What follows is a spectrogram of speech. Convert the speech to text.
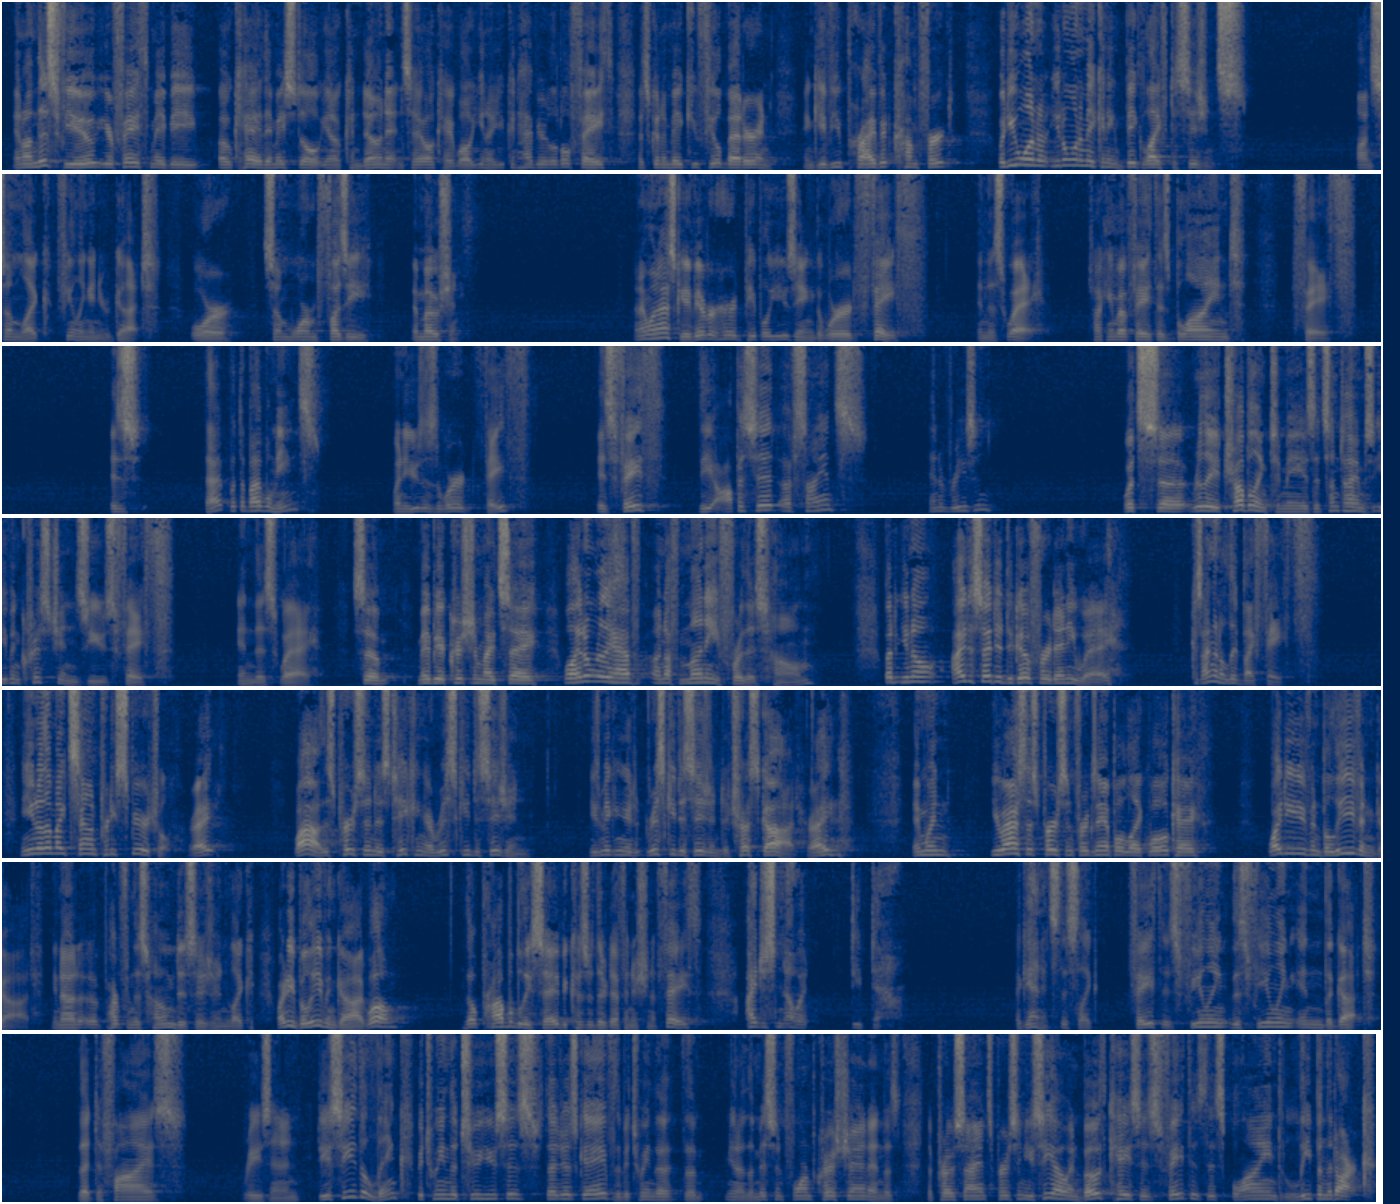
And on this view, your faith may be okay. They may still, you know, condone it and say, okay, well, you know, you can have your little faith. It's going to make you feel better and, and give you private comfort. But you, want to, you don't want to make any big life decisions on some, like, feeling in your gut or some warm, fuzzy emotion. And I want to ask you have you ever heard people using the word faith in this way? Talking about faith as blind faith. Is that what the Bible means? when he uses the word faith? Is faith the opposite of science and of reason? What's uh, really troubling to me is that sometimes even Christians use faith in this way. So maybe a Christian might say, Well, I don't really have enough money for this home, but you know, I decided to go for it anyway because I'm going to live by faith. And you know, that might sound pretty spiritual, right? Wow, this person is taking a risky decision. He's making a risky decision to trust God, right? And when you ask this person, for example, like, well, okay, why do you even believe in God? You know, apart from this home decision, like, why do you believe in God? Well, they'll probably say, because of their definition of faith, I just know it deep down. Again, it's this like faith is feeling this feeling in the gut that defies reason. do you see the link between the two uses that I just gave, the, between the, the, you know, the misinformed Christian and the, the pro science person? You see how in both cases, faith is this blind leap in the dark.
